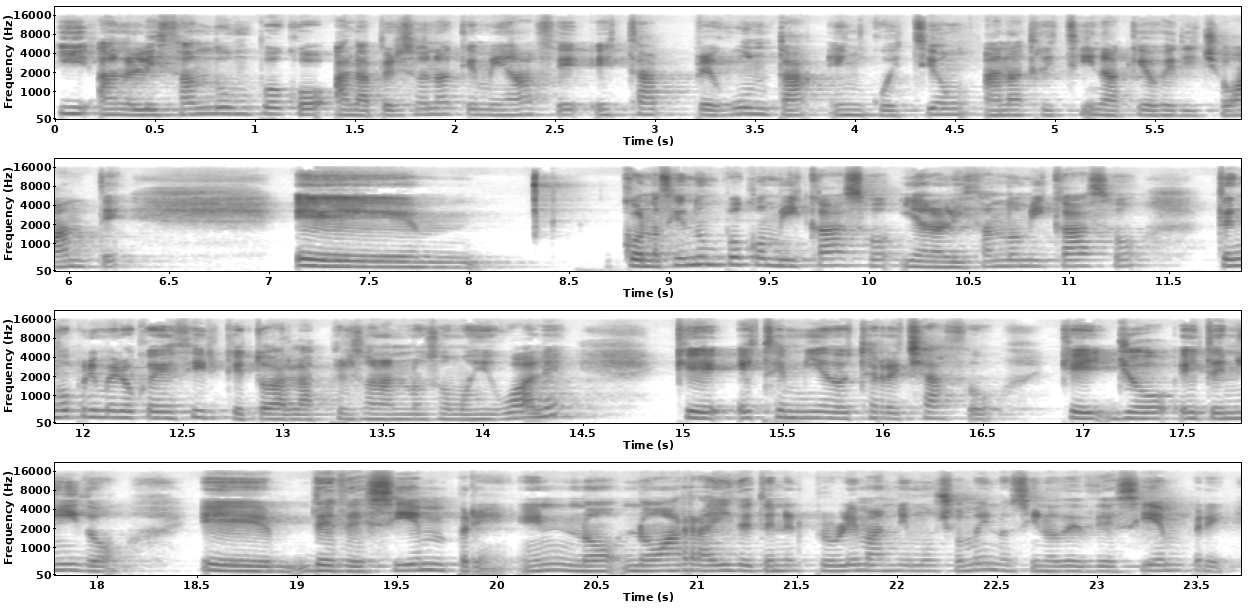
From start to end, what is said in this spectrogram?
y analizando un poco a la persona que me hace esta pregunta en cuestión, Ana Cristina, que os he dicho antes, eh, conociendo un poco mi caso y analizando mi caso, tengo primero que decir que todas las personas no somos iguales, que este miedo, este rechazo que yo he tenido eh, desde siempre, ¿eh? no, no a raíz de tener problemas ni mucho menos, sino desde siempre,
